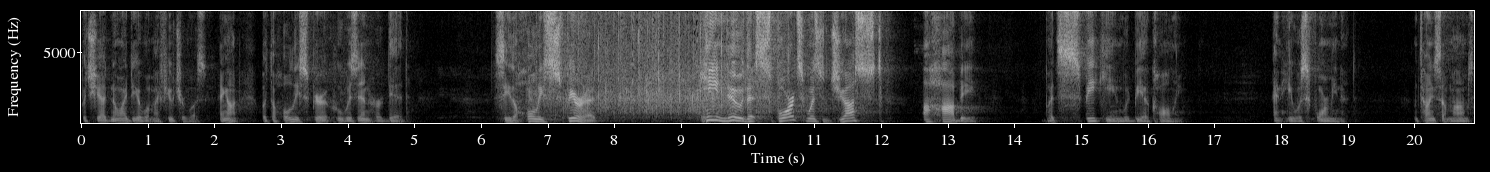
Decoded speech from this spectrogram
But she had no idea what my future was. Hang on. But the Holy Spirit who was in her did. See, the Holy Spirit, he knew that sports was just a hobby, but speaking would be a calling. And he was forming it. I'm telling you something, moms,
